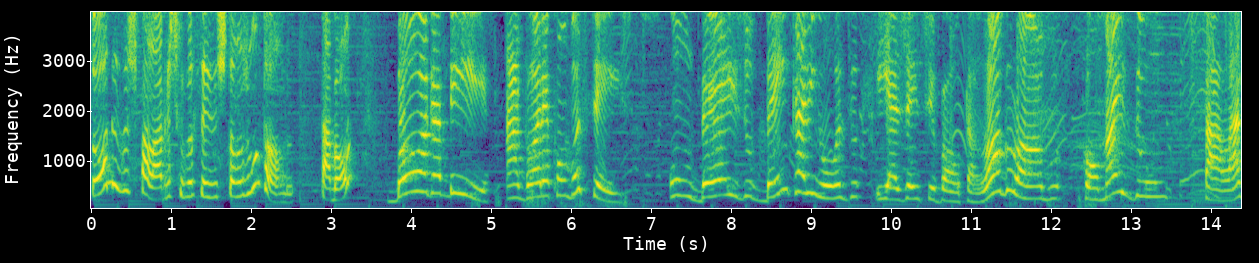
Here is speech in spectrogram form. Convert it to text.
todas as palavras que vocês estão juntando, tá bom? Boa, Gabi! Agora é com vocês. Um beijo bem carinhoso e a gente volta logo, logo com mais um Fala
